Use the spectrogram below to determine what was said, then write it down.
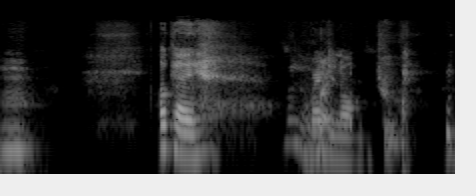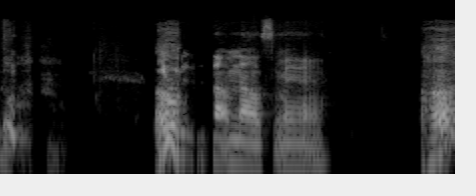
Mm. Okay. I don't like Reginald. You know, Oh, something else, man. huh?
